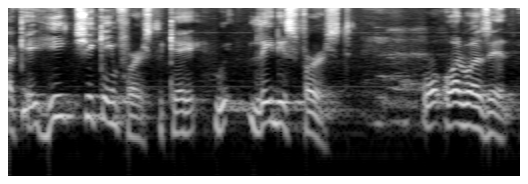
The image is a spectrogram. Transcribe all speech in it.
Okay, he, she came first. Okay, ladies first. What, was it?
